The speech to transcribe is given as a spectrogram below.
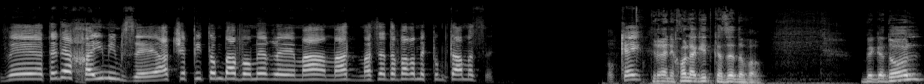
ואתה יודע, חיים עם זה, עד שפתאום בא ואומר, אה, מה, מה, מה זה הדבר המטומטם הזה? אוקיי? תראה, אני יכול להגיד כזה דבר. בגדול,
